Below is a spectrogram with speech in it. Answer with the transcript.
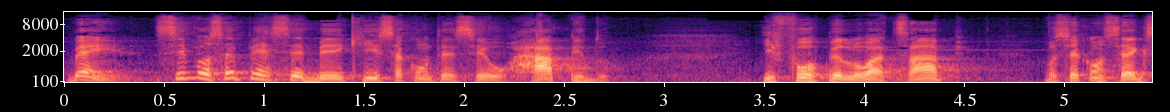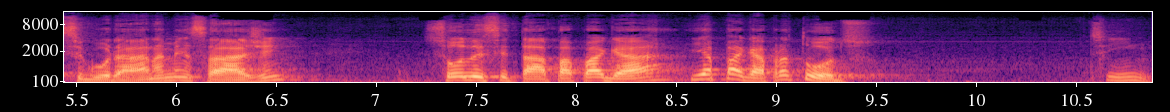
Bem, se você perceber que isso aconteceu rápido e for pelo WhatsApp, você consegue segurar na mensagem, solicitar para pagar e apagar para todos. Sim,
